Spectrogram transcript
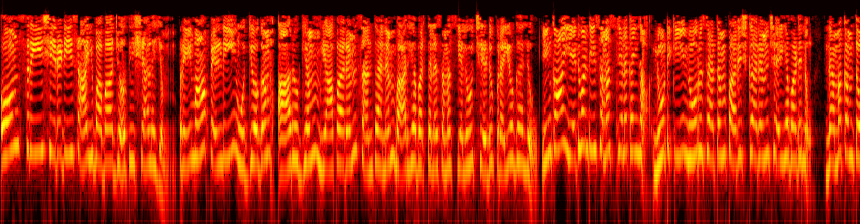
ఓం శ్రీ షిరిడి సాయిబాబా జ్యోతిష్యాలయం. ప్రేమ పెళ్ళి ఉద్యోగం ఆరోగ్యం వ్యాపారం సంతానం భార్యాభర్తల సమస్యలు చెడు ప్రయోగాలు. ఇంకా ఎటువంటి సమస్యలకైనా నూటికి నూరు శాతం పరిష్కారం చేయబడను. నమ్మకంతో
